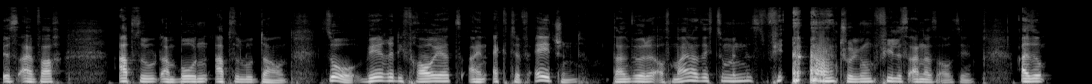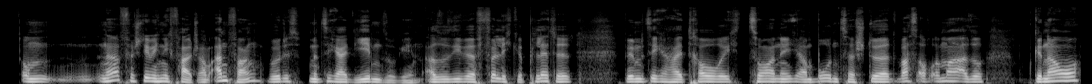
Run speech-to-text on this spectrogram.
ist einfach absolut am Boden, absolut down. So, wäre die Frau jetzt ein Active Agent, dann würde aus meiner Sicht zumindest viel, Entschuldigung, vieles anders aussehen. Also um, ne, verstehe mich nicht falsch, am Anfang würde es mit Sicherheit jedem so gehen. Also sie wäre völlig geplättet, wäre mit Sicherheit traurig, zornig, am Boden zerstört, was auch immer. Also genau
